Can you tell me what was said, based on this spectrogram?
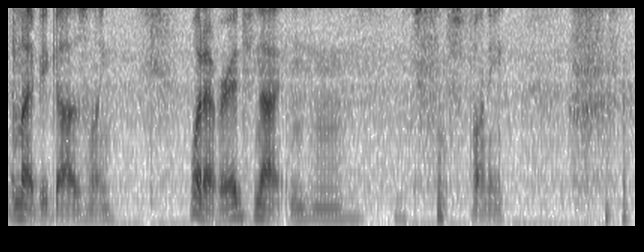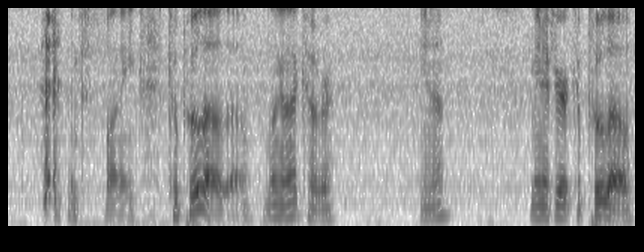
It might be Gosling. Whatever, it's not. Mm-hmm. It's funny. it's funny. Capullo, though. Look at that cover. You know? I mean, if you're a Capullo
